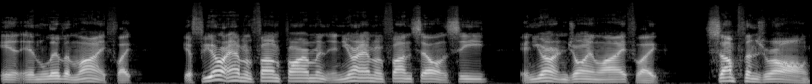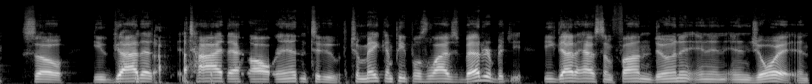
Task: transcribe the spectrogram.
and, and living life. Like if you aren't having fun farming and you aren't having fun selling seed and you aren't enjoying life, like something's wrong. So you got to tie that all into to making people's lives better, but you, you got to have some fun doing it and, and, enjoy it. And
